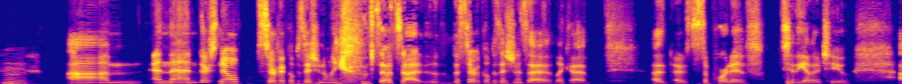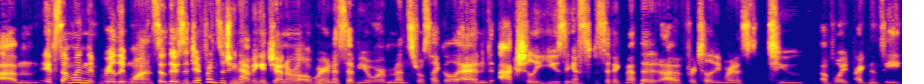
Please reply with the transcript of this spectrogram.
Hmm. Um, and then there's no cervical position only, so it's not the cervical position is a like a a, a supportive to the other two. Um, if someone really wants, so there's a difference between having a general awareness of your menstrual cycle and actually using a specific method of fertility awareness to avoid pregnancy.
